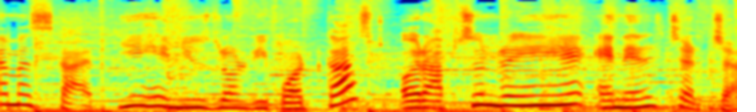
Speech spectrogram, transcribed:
नमस्कार ये है न्यूज़ लॉन्ड्री पॉडकास्ट और आप सुन रहे हैं एनएल चर्चा।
